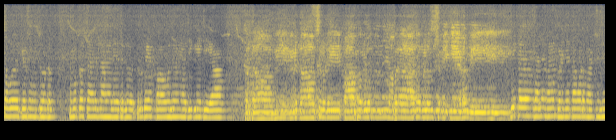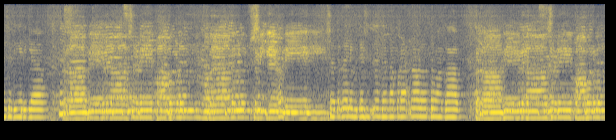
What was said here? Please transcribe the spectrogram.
സഹോദരത്തെ ശ്രമിച്ചുകൊണ്ടും നമുക്ക് സ്ഥാനത്തിനാലയത്തിൽ കൃപയും പാവചനം യാചിക്കുകയും ചെയ്യാം. കർത്താവേ ദാസരുടെ പാപങ്ങളും അപരാധങ്ങളും ക്ഷമിക്കണമേ. ഭിന്നതയും കലങ്ങളും പിടിഞ്ഞ് നമ്മുടെ മനുഷ്യരെ ശുദ്ധീകരിക്കാം കർത്താവേ ദാസരുടെ പാപങ്ങളും അപരാധങ്ങളും ക്ഷമിക്കണമേ. ശത്രുതയിലെ വിദേശത്തിൽ നിന്ന് നമ്മുടെ ആത്മാവളന്തമാക്കാം കർത്താവേ പാപങ്ങളും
